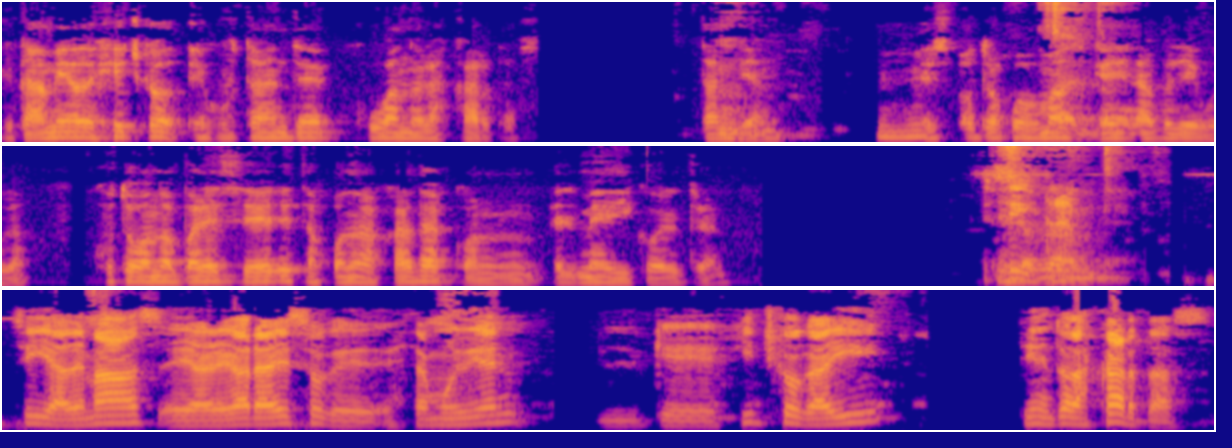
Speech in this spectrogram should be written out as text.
el cameo de Hitchcock es justamente jugando las cartas. También. Es otro juego más que hay en la película. Justo cuando aparece él, está jugando las cartas con el médico del tren. Sí, además, eh, agregar a eso que está muy bien, que Hitchcock ahí tiene todas las cartas.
